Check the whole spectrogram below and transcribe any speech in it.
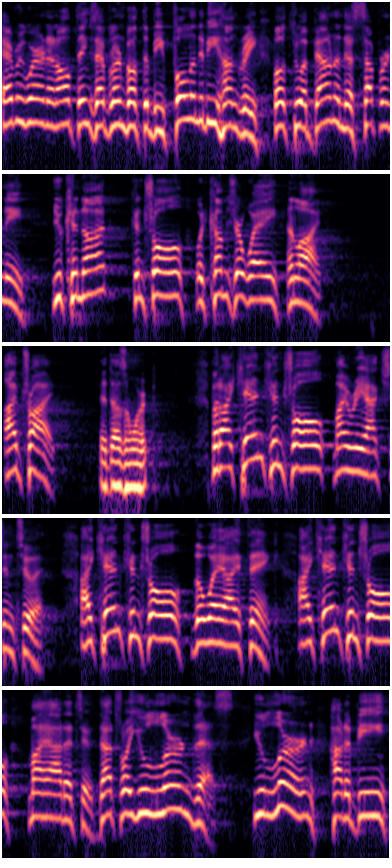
Everywhere and in all things, I've learned both to be full and to be hungry, both to abound and to suffer need. You cannot control what comes your way in life. I've tried, it doesn't work. But I can control my reaction to it. I can control the way I think. I can control my attitude. That's why you learn this. You learn how to be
